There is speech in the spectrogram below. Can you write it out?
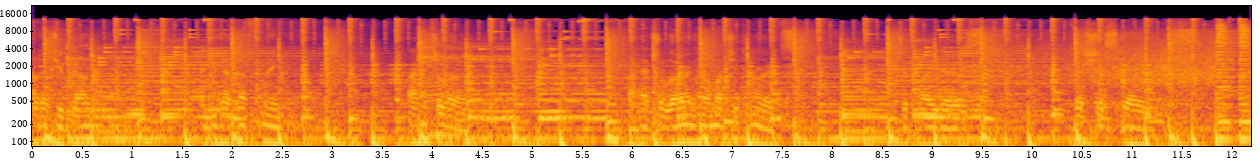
Now that you've gone, and you have left me, I had to learn. I had to learn how much it hurts to play those vicious games.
